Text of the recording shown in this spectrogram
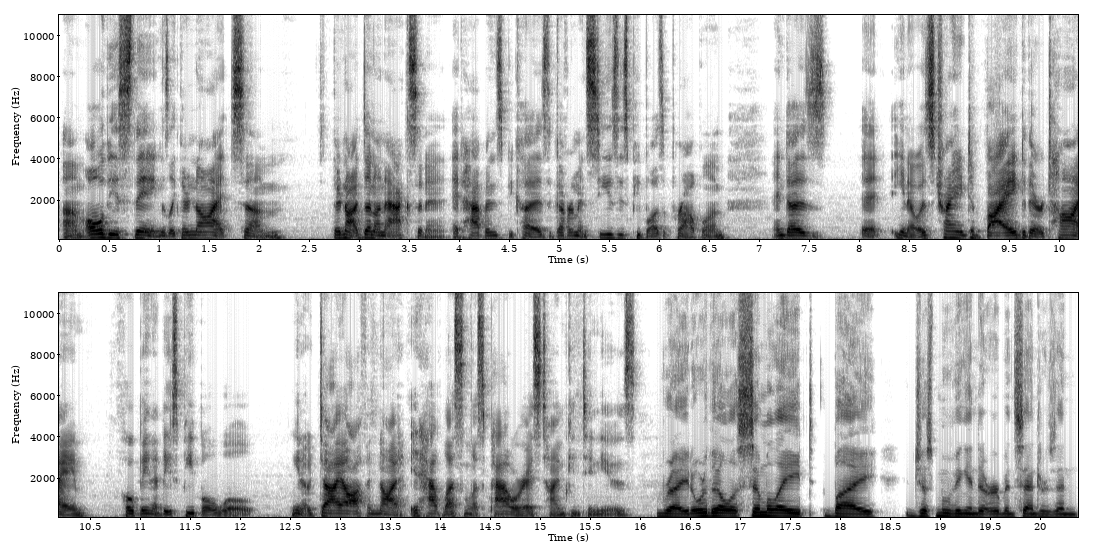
Um, all these things, like they're not um, they're not done on accident. It happens because the government sees these people as a problem and does it, you know, is trying to bide their time, hoping that these people will, you know, die off and not have less and less power as time continues. Right. Or they'll assimilate by just moving into urban centers and,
